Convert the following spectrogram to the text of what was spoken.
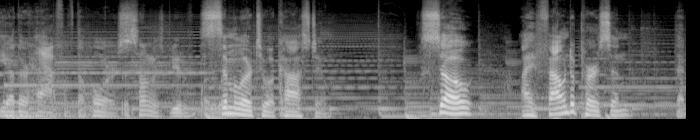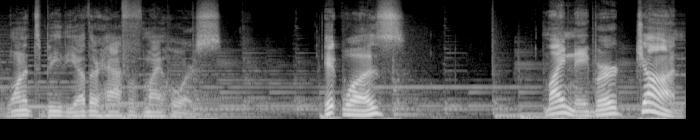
the other half of the horse. the song is beautiful. By the way. similar to a costume. So I found a person that wanted to be the other half of my horse. It was my neighbor, John.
